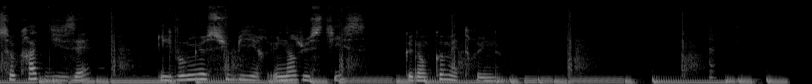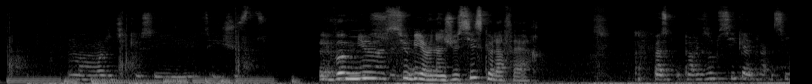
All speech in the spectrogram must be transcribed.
Socrate disait Il vaut mieux subir une injustice que d'en commettre une. Non, moi je dis que c'est juste. Il vaut mieux subir une injustice que la faire. Parce que par exemple, si, quelqu'un, si,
